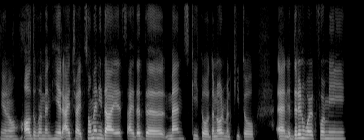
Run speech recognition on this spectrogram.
you know all the women here. I tried so many diets. I did the men's keto, the normal keto, and it didn't work for me.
